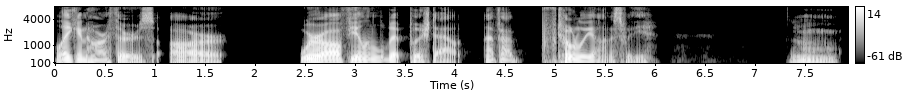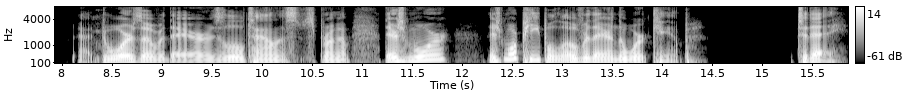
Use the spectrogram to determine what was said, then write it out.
Lake and Harthers are we're all feeling a little bit pushed out. If I'm totally honest with you. Mm, Yeah, dwarves over there. There's a little town that's sprung up. There's more. There's more people over there in the work camp today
